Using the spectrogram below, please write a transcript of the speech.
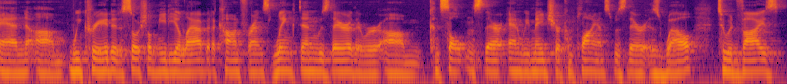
and um, we created a social media lab at a conference. LinkedIn was there, there were um, consultants there, and we made sure compliance was there as well to advise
